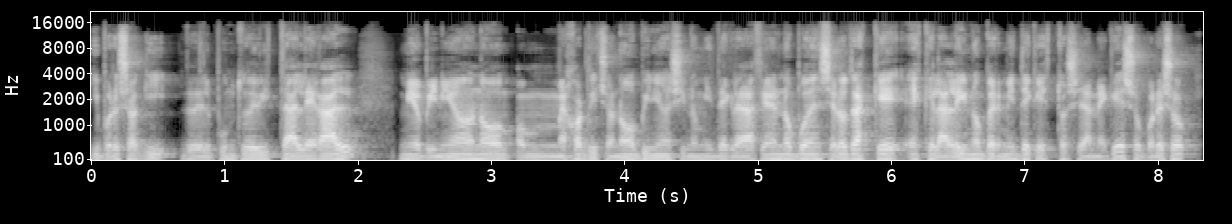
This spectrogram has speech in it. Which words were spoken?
y por eso aquí, desde el punto de vista legal, mi opinión, o, o, mejor dicho, no opinión, sino mis declaraciones no pueden ser otras que es que la ley no permite que esto se llame queso. Por eso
